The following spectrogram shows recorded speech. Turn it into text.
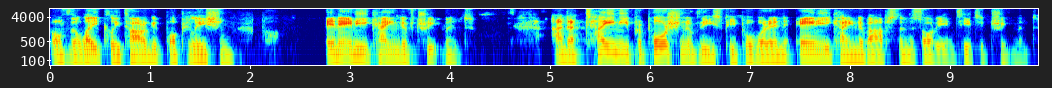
of the likely target population in any kind of treatment. And a tiny proportion of these people were in any kind of abstinence orientated treatment.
